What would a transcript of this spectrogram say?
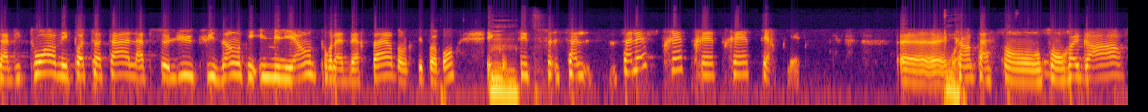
sa victoire n'est pas totale, absolue, cuisante et humiliante pour l'adversaire, donc c'est pas bon. Écoute, hmm. ça, ça laisse très, très, très perplexe. Euh, quant à son, son regard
